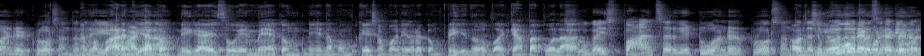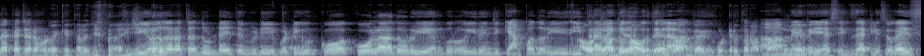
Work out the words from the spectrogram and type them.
ಹಂಡ್ರೆಡ್ ಕ್ರೋರ್ಸ್ ಅಂತ ನಮ್ಮ ಭಾರತೀಯ ಕಂಪ್ನಿ ಗೈಸ್ ಹೆಮ್ಮೆಯ ಕಂಪ್ನಿ ನಮ್ಮ ಮುಖೇಶ್ ಅಂಬಾನಿ ಅವರ ಕಂಪ್ನಿ ಇದು ಕ್ಯಾಂಪಾ ಕೋಲಾ ಸೊ ಗೈಸ್ ಸ್ಪಾನ್ಸರ್ಗೆ ಟೂ ಹಂಡ್ರೆಡ್ ಕ್ರೋರ್ಸ್ ಅಂತ ಲೆಕ್ಕಾಚಾರ ಮಾಡ್ಬೇಕಿತ್ತಲ್ಲ ಜಿಯೋ ಜಿಯೋದವ್ರ ಹತ್ರ ದುಡ್ಡು ಐತೆ ಬಿಡಿ ಬಟ್ ಇವ್ರು ಕೋ ಕೋಲಾದವರು ಏನ್ ಗುರು ಈ ರೇಂಜ್ ಕ್ಯಾಂಪಾದವರು ಈ ತರ? ಹಂಗಾಗಿ ಕೊಟ್ಟಿರ್ತಾರಪ್ಪ maybe yes exactly so guys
